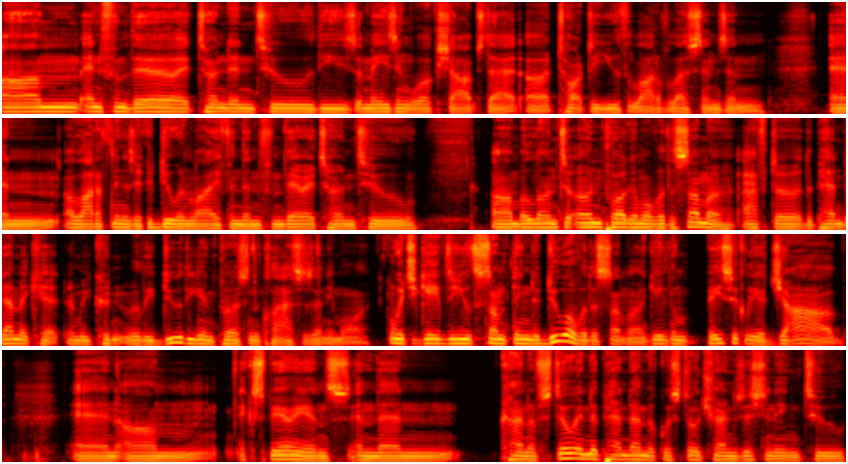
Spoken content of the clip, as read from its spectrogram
Um, and from there, it turned into these amazing workshops that uh, taught the youth a lot of lessons and and a lot of things they could do in life. And then from there, it turned to um, a learn to earn program over the summer after the pandemic hit, and we couldn't really do the in person classes anymore, which gave the youth something to do over the summer. It gave them basically a job and um, experience, and then kind of still in the pandemic, we're still transitioning to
